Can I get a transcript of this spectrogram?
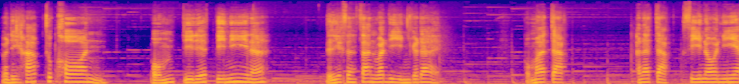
สวัสดีครับทุกคน ผมดีเดสตีนี่นะ เดี๋ยวเรียกสั้นๆว่าดีนก็ได้ ผมมาจากอาณาจักรซีโนเนีย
